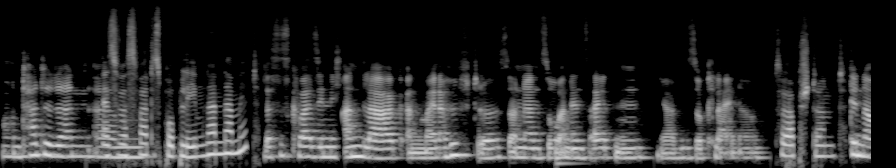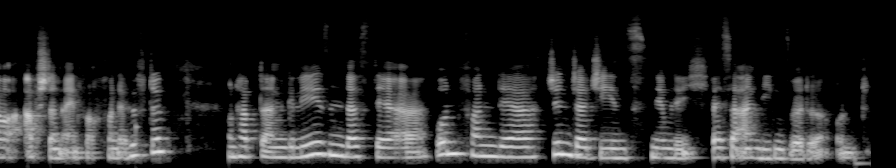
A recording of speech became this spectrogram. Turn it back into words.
Und hatte dann. Ähm, also, was war ähm, das Problem dann damit? Dass es quasi nicht anlag an meiner Hüfte, sondern so an den Seiten, ja, wie so kleine. Zu Abstand. Genau, Abstand einfach von der Hüfte und habe dann gelesen, dass der Bund von der Ginger Jeans nämlich besser anliegen würde. Und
